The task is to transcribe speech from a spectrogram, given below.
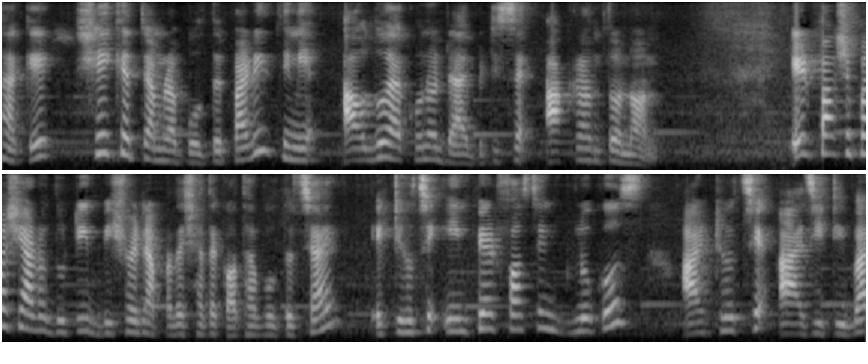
থাকে, সেই ক্ষেত্রে আমরা বলতে পারি তিনি আদৌ এখনও ডায়াবেটিসে আক্রান্ত নন। এর পাশাপাশি আরও দুটি বিষয় নিয়ে আপনাদের সাথে কথা বলতে চাই। একটি হচ্ছে ইম্পেয়ার ফাস্টিং গ্লুকোজ আরেকটি হচ্ছে আইজিটি বা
